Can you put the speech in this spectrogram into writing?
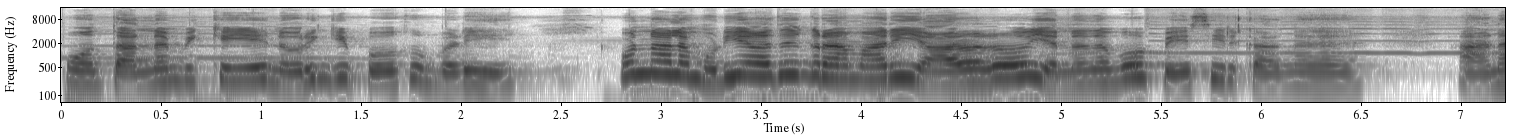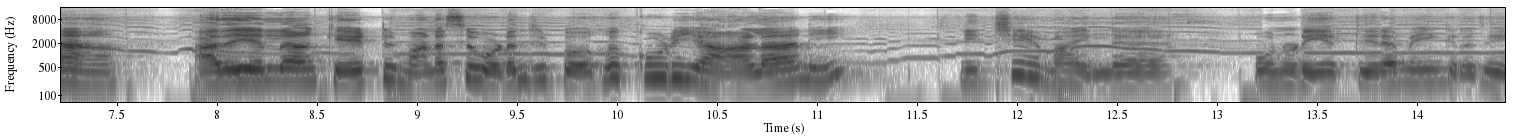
உன் தன்னம்பிக்கையே நொறுங்கி போகும்படி உன்னால் முடியாதுங்கிற மாதிரி யாரோ என்னென்னவோ பேசியிருக்காங்க. ஆனால் அதையெல்லாம் கேட்டு மனசு உடஞ்சி போகக்கூடிய ஆளா நீ? நிச்சயமாக இல்லை. உன்னுடைய திறமைங்கிறது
